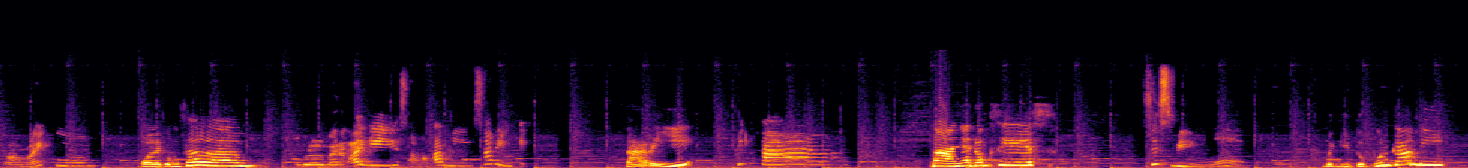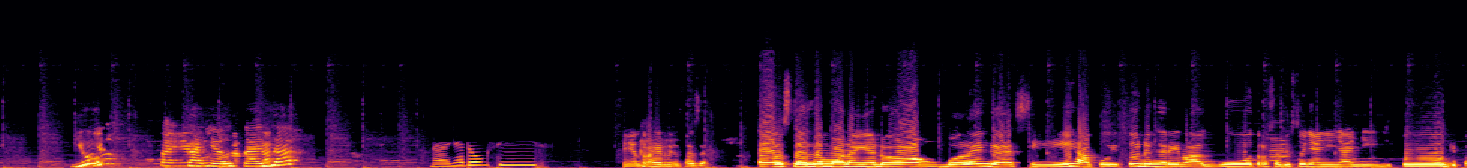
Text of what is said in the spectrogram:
Assalamualaikum. Waalaikumsalam. Ngobrol bareng lagi sama kami, Sarintik. Sari, Kita. tanya dong sis. Sis bingung. Begitupun kami. Yuk, Tanya, tanya Ustazah. Nanya dong Sis. Yang terakhir nih Ustazah. Eh, Ustazah mau nanya dong, boleh nggak sih aku itu dengerin lagu terus habis itu nyanyi-nyanyi gitu gitu.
